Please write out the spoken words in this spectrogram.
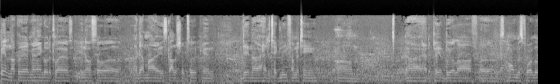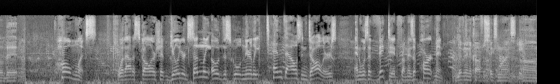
being a knucklehead, man, I didn't go to class, you know, so uh, I got my scholarship took, and then uh, I had to take leave from the team. Um, I had to pay a bill off. Uh, was homeless for a little bit. Homeless. Without a scholarship, Gilyard suddenly owed the school nearly $10,000 and was evicted from his apartment. Living in the car for six months. Um,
